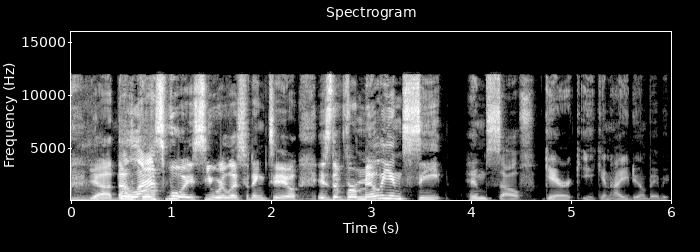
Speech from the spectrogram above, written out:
yeah. The last voice you were listening to is the Vermilion Seat himself, Garrick Eakin. How you doing, baby?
